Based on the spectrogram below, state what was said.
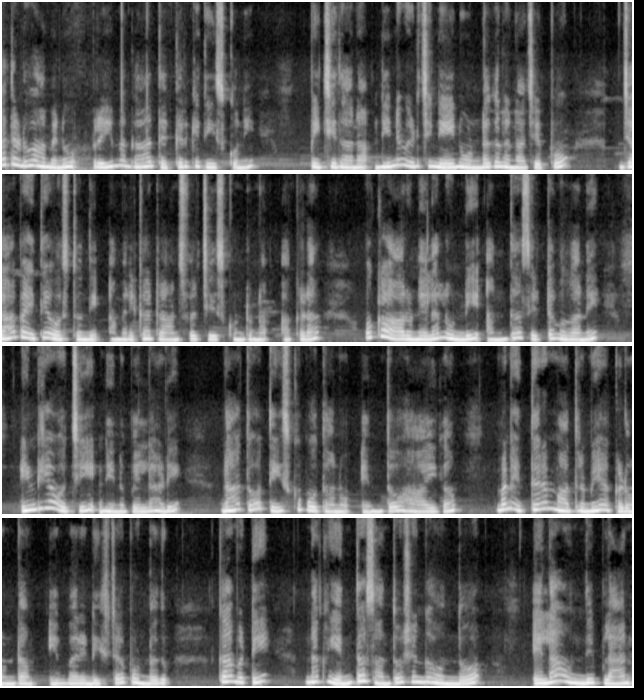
అతడు ఆమెను ప్రేమగా దగ్గరికి తీసుకొని పిచ్చిదానా నిన్ను విడిచి నేను ఉండగలనా చెప్పు? జాబ్ అయితే వస్తుంది అమెరికా ట్రాన్స్ఫర్ చేసుకుంటున్నా. అక్కడ ఒక ఆరు నెలలు ఉండి అంతా సెట్ అవ్వగానే ఇండియా వచ్చి నేను పెళ్ళాడి నాతో తీసుకుపోతాను. ఎంతో హాయిగా మన ఇద్దరం మాత్రమే అక్కడ ఉంటాం. ఎవరి డిస్టర్బ్ ఉండదు. కాబట్టి నాకు ఎంత సంతోషంగా ఉందో ఎలా ఉంది ప్లాన్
